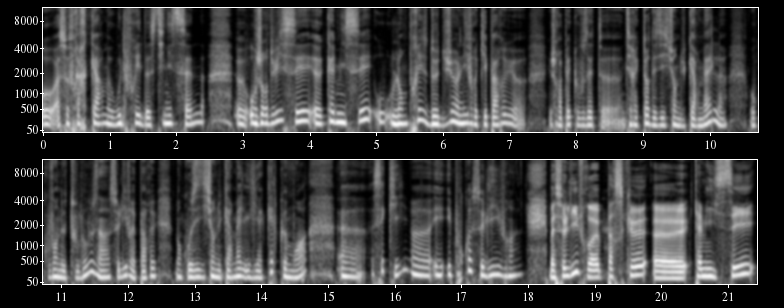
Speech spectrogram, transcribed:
à ce frère Carme Wilfried Stinitzen. Aujourd'hui c'est Camissé ou l'emprise de Dieu, un livre qui est paru, je rappelle que vous êtes directeur des éditions du Carmel au couvent de Toulouse. Hein. Ce livre est paru donc aux éditions du Carmel il y a quelques mois. Euh, c'est qui euh, et, pourquoi ce livre? Bah, Ce livre, euh, parce que Camille C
